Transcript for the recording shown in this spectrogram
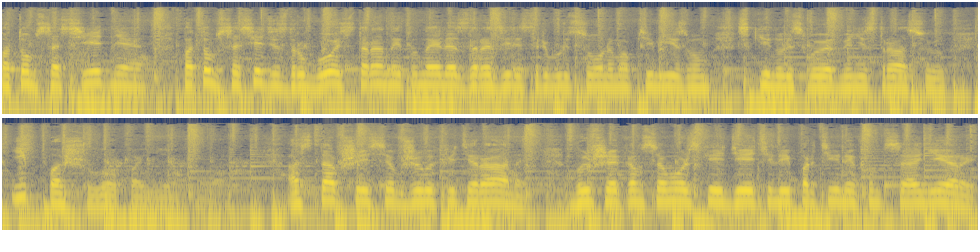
потом соседняя, потом соседи с другой стороны туннеля заразились революционным оптимизмом, скинули свою администрацию и пошло-поехало. Оставшиеся в живых ветераны, бывшие комсомольские деятели и партийные функционеры,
